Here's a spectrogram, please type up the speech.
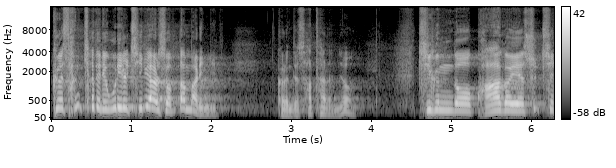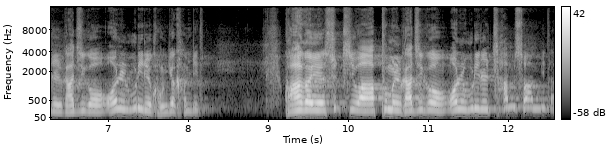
그 상처들이 우리를 지배할 수 없단 말입니다. 그런데 사탄은요. 지금도 과거의 수치를 가지고 오늘 우리를 공격합니다. 과거의 수치와 아픔을 가지고 오늘 우리를 참소합니다.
